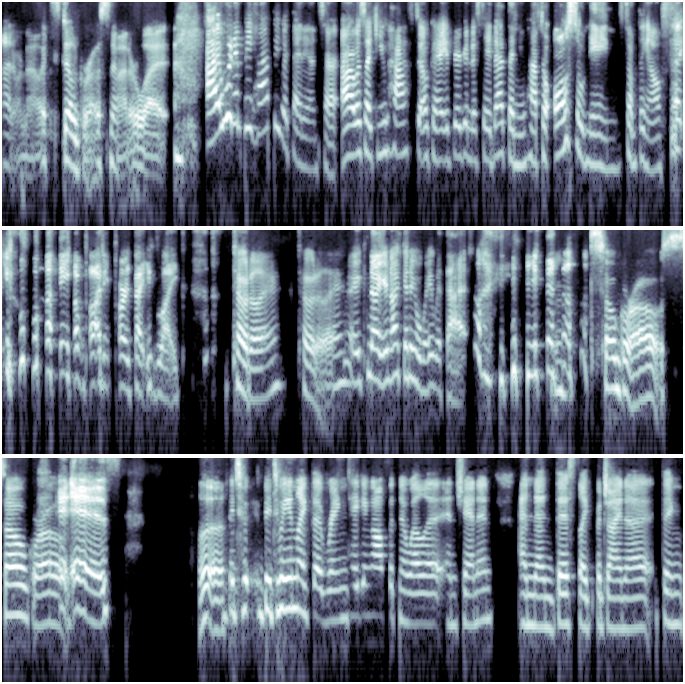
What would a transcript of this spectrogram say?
I don't know. It's still gross no matter what. I wouldn't be happy with that answer. I was like, you have to, okay, if you're going to say that, then you have to also name something else that you like, a body part that you like. totally. Totally. Like, no, you're not getting away with that. Mm, so gross. So gross. it is. Between between like the ring taking off with Noella and Shannon, and then this like vagina thing,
